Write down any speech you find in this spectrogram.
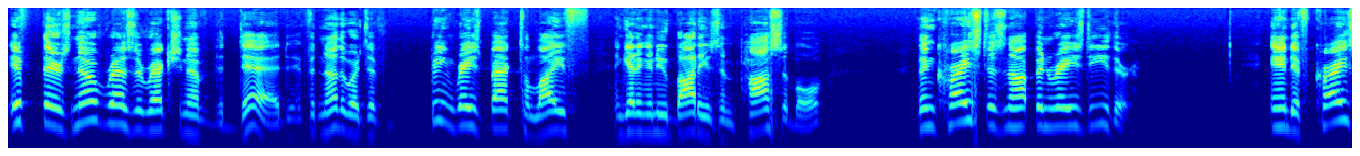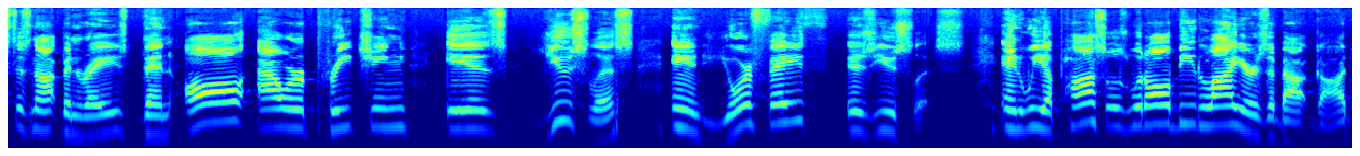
If there's no resurrection of the dead, if in other words, if being raised back to life and getting a new body is impossible, then Christ has not been raised either. And if Christ has not been raised, then all our preaching is useless, and your faith is useless. And we apostles would all be liars about God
